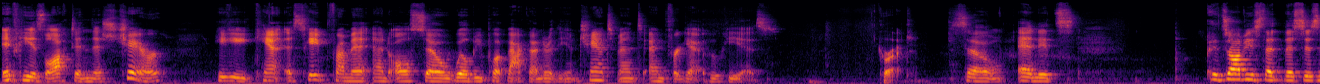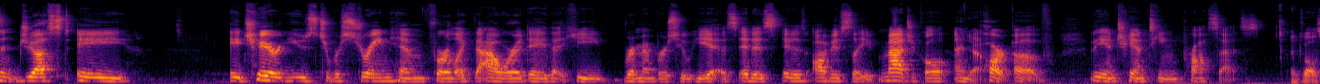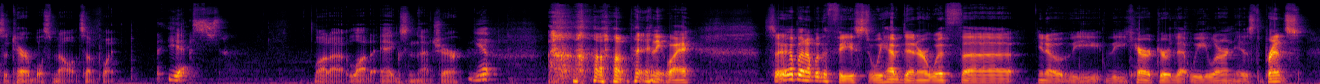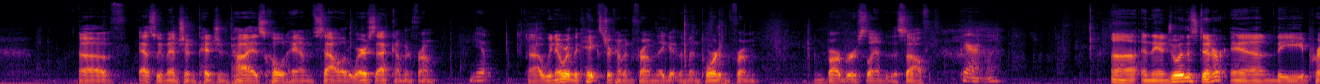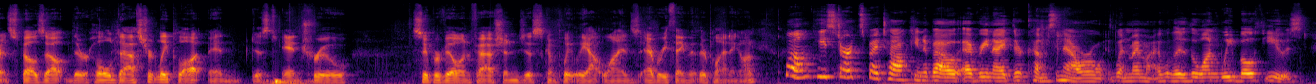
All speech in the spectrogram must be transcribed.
if he is locked in this chair, he can't escape from it and also will be put back under the enchantment and forget who he is. Correct. So, and it's it's obvious that this isn't just a a chair used to restrain him for like the hour a day that he remembers who he is. It is it is obviously magical and Yeah. part of the enchanting process. involves a terrible smell at some point. Yes. A lot of a lot of eggs in that chair. Yep. anyway, so we open up with a feast. We have dinner with uh, you know the the character that we learn is the prince of as we mentioned pigeon pies, cold ham, salad. Where's that coming from? Yep. Uh, we know where the cakes are coming from. They get them imported from barbarous land of the south. Apparently. Uh, and they enjoy this dinner, and the prince spells out their whole dastardly plot, and just in true supervillain fashion, just completely outlines everything that they're planning on. Well, he starts by talking about every night there comes an hour when- my mind, well, the one we both used.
